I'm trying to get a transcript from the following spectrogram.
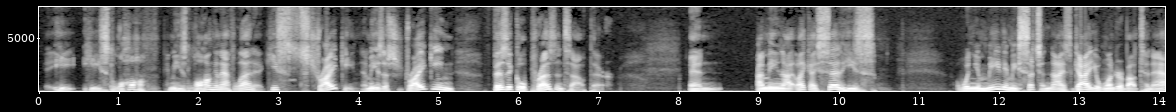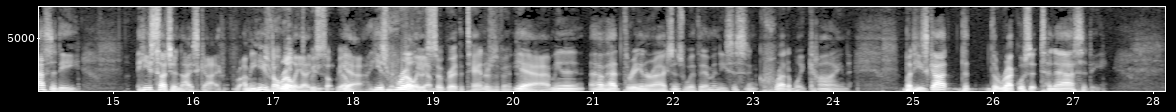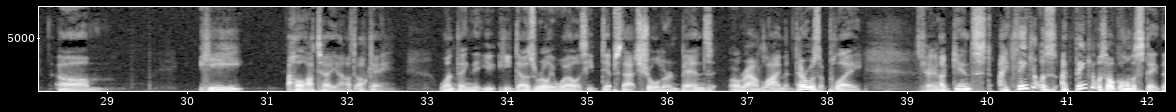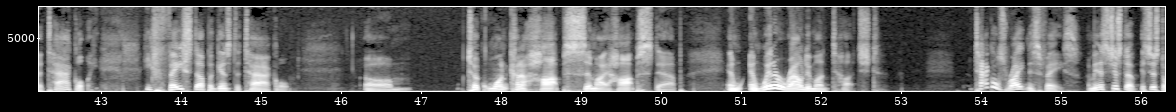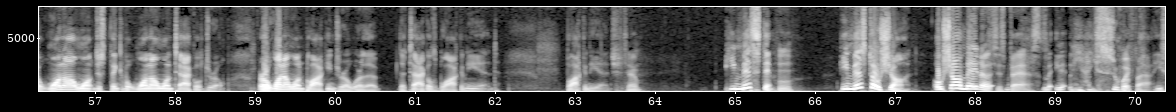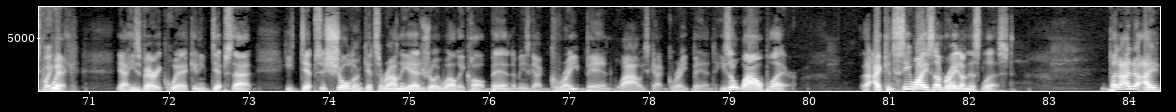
he he's long. I mean, he's long and athletic. He's striking. I mean, he's a striking physical presence out there. And I mean, I, like I said, he's when you meet him, he's such a nice guy. You wonder about tenacity. He's such a nice guy. I mean, he's Oh, we- really a, we saw- yeah. yeah. He's really He a, so great the Tanners event. yeah, I mean, I've had three interactions with him, and he's just incredibly kind. But he's got the the requisite tenacity. Um, he, oh, I'll tell you. I'll- Okay, one thing that you, he does really well is he dips that shoulder and bends around Lyman. There was a play Okay. against I think it was I think it was Oklahoma State. The tackle he, he faced up against a tackle. Um took one kind of hop, semi hop step and and went around him untouched. Tackle's right in his face. I mean it's just a it's just a one on one just think of a one on one tackle drill. Or a one on one blocking drill where the, the tackle's blocking the end. Blocking the edge. okay. He missed him. He missed Ochaun. Oh, Ochaun made a It's just fast. yeah, he's super Quick. fast. He's Quick. quick. Yeah, he's very quick, and he dips that. he dips his shoulder and gets around the edge really well. They call it bend. I mean, he's got great bend. Wow, he's got great bend. He's a wow player. I can see why he's number eight on this list. But I, I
